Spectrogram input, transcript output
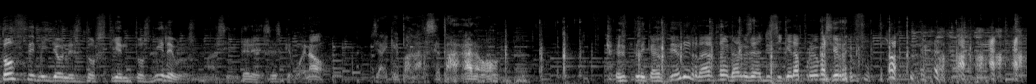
12.200.000 euros más intereses, que bueno, si hay que pagar, se paga, ¿no? Explicaciones razonables, o sea, ni siquiera pruebas irrefutables.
